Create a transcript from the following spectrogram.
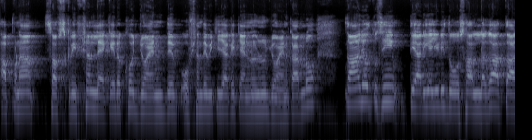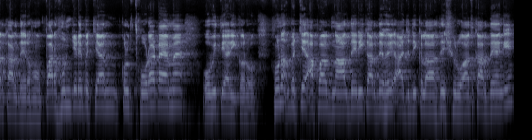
ਆਪਣਾ ਸਬਸਕ੍ਰਿਪਸ਼ਨ ਲੈ ਕੇ ਰੱਖੋ ਜੁਆਇਨ ਦੇ ਆਪਸ਼ਨ ਦੇ ਵਿੱਚ ਜਾ ਕੇ ਚੈਨਲ ਨੂੰ ਜੁਆਇਨ ਕਰ ਲਓ। ਤਾਂ ਜੋ ਤੁਸੀਂ ਤਿਆਰੀ ਹੈ ਜਿਹੜੀ 2 ਸਾਲ ਲਗਾਤਾਰ ਕਰਦੇ ਰਹੋ। ਪਰ ਹੁਣ ਜਿਹੜੇ ਬੱਚਿਆਂ ਕੋਲ ਥੋੜਾ ਟਾਈਮ ਹੈ, ਉਹ ਵੀ ਤਿਆਰੀ ਕਰੋ। ਹੁਣ ਬੱਚੇ ਆਪਾਂ ਨਾਲ ਦੇਰੀ ਕਰਦੇ ਹੋਏ ਅੱਜ ਦੀ ਕਲਾਸ ਦੀ ਸ਼ੁਰੂਆਤ ਕਰਦੇ ਆਂਗੇ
